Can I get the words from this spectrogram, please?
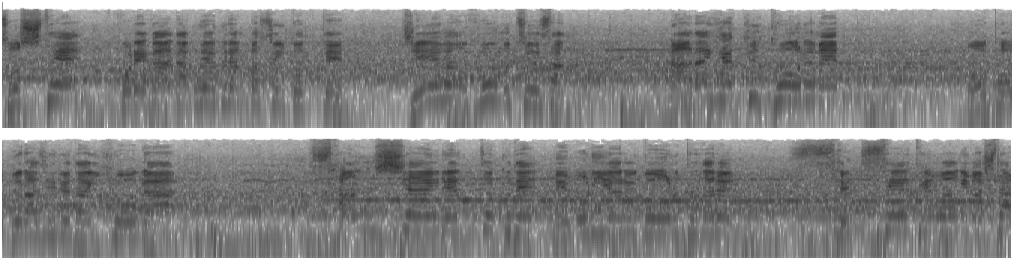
そしてこれが名古屋グランパスにとって J1 ホーム通算700ゴール目。元ブラジル代表が3試合連続でメモリアルゴールとなる先制点を挙げました。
